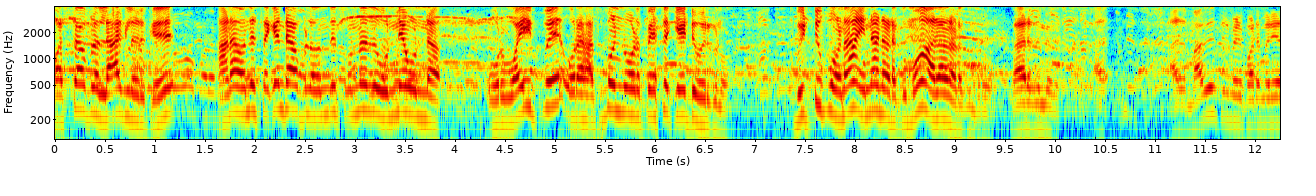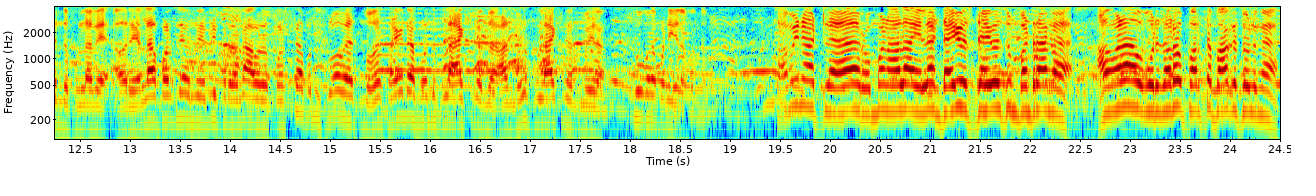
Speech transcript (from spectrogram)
ஃபர்ஸ்ட் ஹாஃப்ல லேக்ல இருக்கு. ஆனா வந்து செகண்ட் ஹாஃப்ல வந்து சொன்னது ஒண்ணே ஒண்ணா. ஒரு ஒய்ஃப் ஒரு ஹஸ்பண்டோட பேச்ச கேட்டு இருக்கணும். விட்டு போனா என்ன நடக்குமோ அதான் நடக்கும் ப்ரோ வேற எதுவுமே இல்லை. அது- அது மகிழ் திருமணி படம் மாதிரியே இருந்த ஃபுல்லாகவே அவர் எல்லா படத்துலையும் வந்து எப்படி பண்ணுவாருன்னா அவர் ஃபர்ஸ்ட் ஹாஃப் வந்து ஸ்லோவாக போவார். செகண்ட் ஹாஃப் வந்து ஃபுல் ஆக்ஷன் அது ஃபுல் ஃபுல் ஆக்ஷன் எடுத்து போயிடும் சூப்பராக பண்ணிக்கிறேன் வந்து தமிழ்நாட்டில் ரொம்ப நாளாக எல்லாம் டைவர்ஸ் டைவர்ஸும் பண்ணுறாங்க அவங்களாம் ஒரு தடவை படத்தை பார்க்க சொல்லுங்க.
